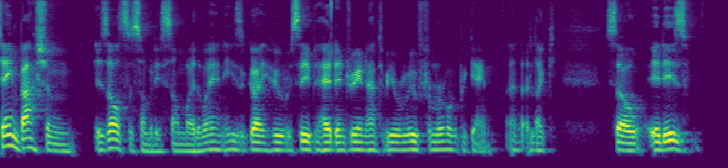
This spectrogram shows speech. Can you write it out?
Taine Basham is also somebody's son, by the way, and he's a guy who received a head injury and had to be removed from a rugby game. And uh, like, so it is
